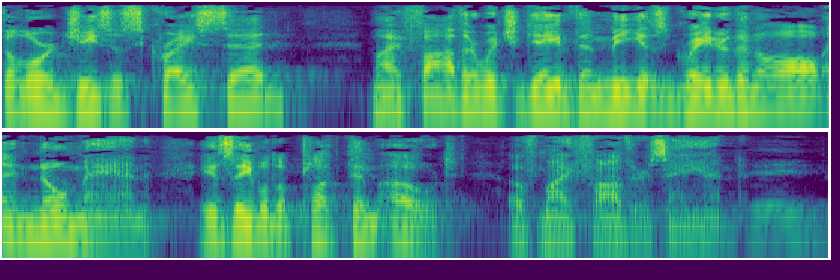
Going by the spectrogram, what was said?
The Lord Jesus Christ said, My Father which gave them me is greater than all, and no man is able to pluck them out of my Father's hand. Amen.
